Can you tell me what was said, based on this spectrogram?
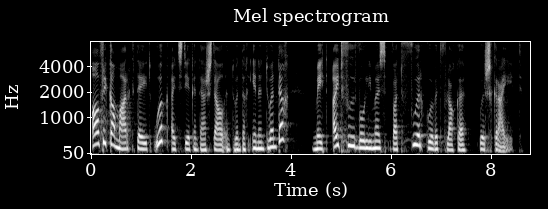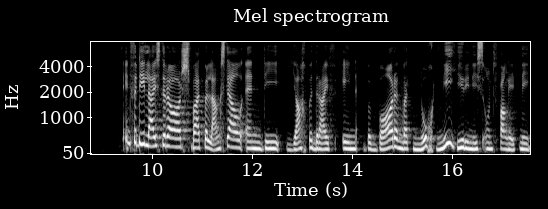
Afrika markte het ook uitstekend herstel in 2021 met uitvoervolumes wat voor Covid vlakke oorskry het. En vir die luisteraars wat belangstel in die jagbedryf en bewaring wat nog nie hierdie nuus ontvang het nie.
